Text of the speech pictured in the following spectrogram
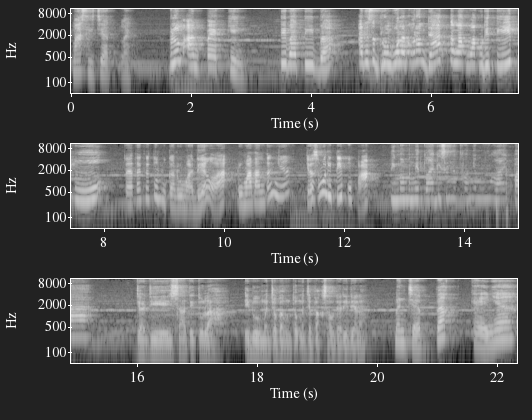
Masih jet lag. Belum unpacking. Tiba-tiba ada segerombolan orang datang ngaku-ngaku ditipu. Ternyata itu tuh bukan rumah Dela, rumah tantenya. Kita semua ditipu, Pak. Lima menit lagi sinetronnya mulai, Pak. Jadi saat itulah ibu mencoba untuk menjebak saudari Dela? Menjebak kayaknya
